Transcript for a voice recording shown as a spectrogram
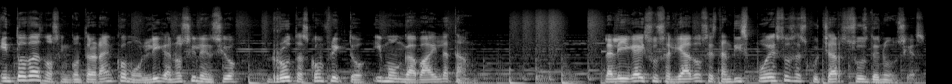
En todas nos encontrarán como Liga No Silencio, Rutas Conflicto y Mongabay Latam. La Liga y sus aliados están dispuestos a escuchar sus denuncias.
